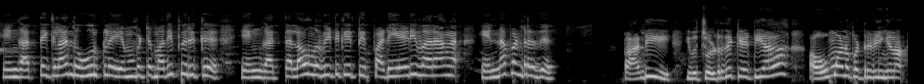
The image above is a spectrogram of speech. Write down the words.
எங்க அத்தைக்கெல்லாம் இந்த ஊருக்குள்ள எம்பிட்டு மதிப்பு இருக்கு. எங்க அத்தைலாம் உங்க வீட்டுக்கு தி- படியேறி வராங்க. என்ன பண்றது? பாண்டி இவ சொல்றதை கேட்டியா? அவமானப்பட்டுருவீங்களாம்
